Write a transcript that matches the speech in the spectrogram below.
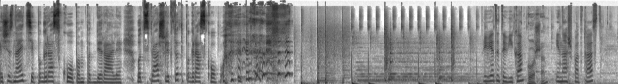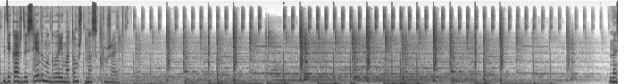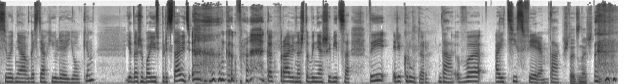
А еще, знаете, по гороскопам подбирали. Вот спрашивали, кто ты по гороскопу. Привет, это Вика. Гоша. И наш подкаст, где каждую среду мы говорим о том, что нас окружает. У нас сегодня в гостях Юлия Ёлкин. Я даже боюсь представить, как, как правильно, чтобы не ошибиться. Ты рекрутер. Да. В IT-сфере. Так. Что это значит?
